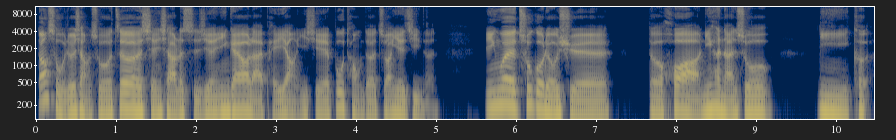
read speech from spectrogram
当时我就想说，这闲暇的时间应该要来培养一些不同的专业技能，因为出国留学。的话，你很难说你可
